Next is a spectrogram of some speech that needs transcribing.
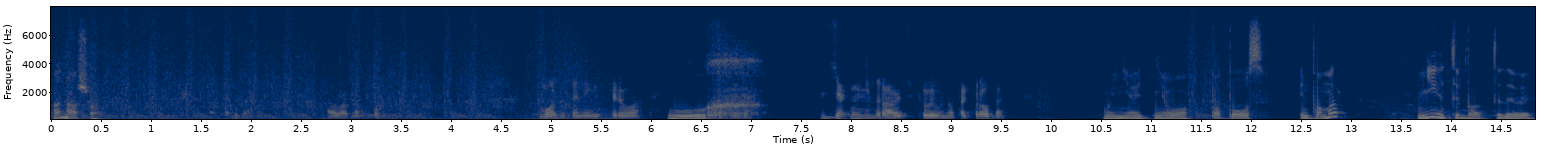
А на що? А ладно, похуй. Можете не відкривати. Ух. Як мені нравиться, коли воно так робить. Мені одні. О, поповз. Він помер? Ні, ти бо, ти диви.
